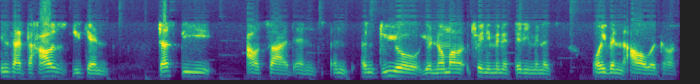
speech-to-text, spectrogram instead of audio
inside the house, you can just be outside and, and, and do your, your normal 20 minute, 30 minutes, or even an hour workout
